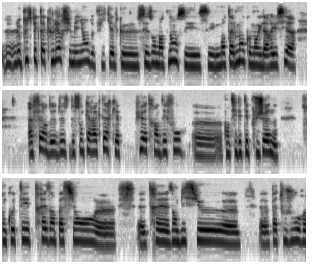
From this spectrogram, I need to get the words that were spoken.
le plus spectaculaire chez Maignan depuis quelques saisons maintenant, c'est mentalement comment il a réussi à, à faire de, de, de, son caractère qui a pu être un défaut euh, quand il était plus jeune, son côté très impatient, euh, euh, très ambitieux, euh, pas toujours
